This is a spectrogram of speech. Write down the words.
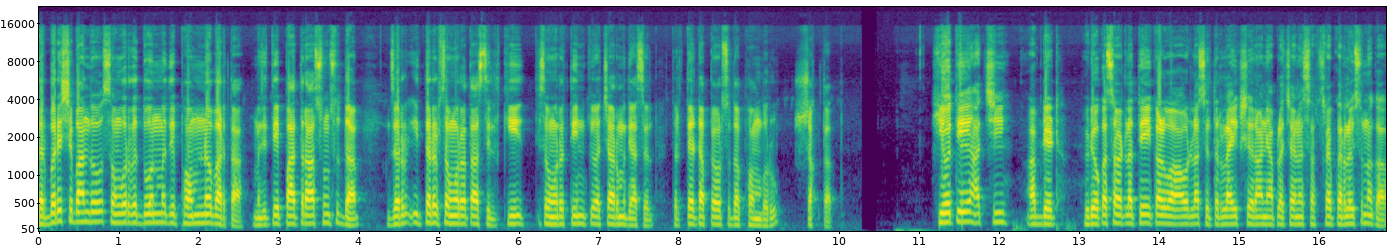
तर बरेचसे बांधव संवर्ग दोनमध्ये फॉर्म न भरता म्हणजे ते पात्र असूनसुद्धा जर इतर संवर्गात असतील की संवर्ग तीन किंवा चारमध्ये असेल तर त्या टप्प्यावरसुद्धा फॉर्म भरू शकतात. ही होती आजची अपडेट. व्हिडिओ कसा वाटला ते कळवा. आवडला असेल तर लाईक शेअर आणि आपला चॅनल सबस्क्राईब करायला विसरू नका.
